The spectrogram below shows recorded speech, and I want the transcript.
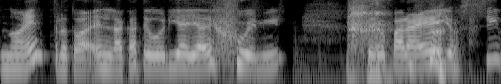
no, entra en la categoría ya de juvenil, pero para ellos sí.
